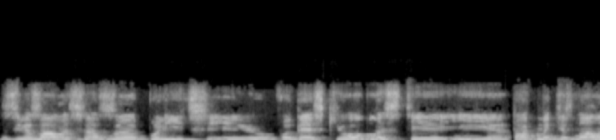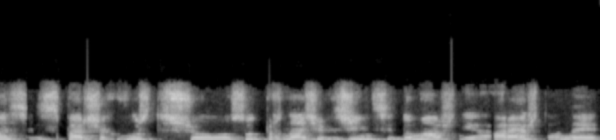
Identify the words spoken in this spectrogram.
зв'язалися з поліцією в Одеській області, і так ми дізналися з перших вуст, що суд призначив жінці домашній арешт, а не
